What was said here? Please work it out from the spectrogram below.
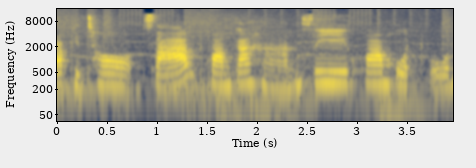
รับผิดชอบ 3. ความกล้าหาญ 4. ความอดทน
